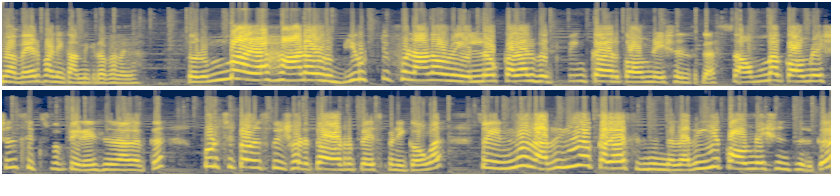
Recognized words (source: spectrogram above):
நான் வேர் பண்ணி காமிக்கிறேன் பாருங்க. ஸோ ரொம்ப அழகான ஒரு பியூட்டிஃபுல்லான ஒரு yellow colour with pink colour combination இருக்கு. செம்ம காம்பினேஷன் சிக்ஸ் ஃபிஃப்டி ரேஞ்சில் இருக்கு. பிடிச்சிட்டு ஒரு ஸ்கிரீன்ஷாட் எடுத்து ஆர்டர் பிளேஸ் பண்ணிக்கோங்க. ஸோ இன்னும் நிறைய கலர்ஸ் இருக்குங்க நிறைய காம்பினேஷன்ஸ் இருக்கு.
